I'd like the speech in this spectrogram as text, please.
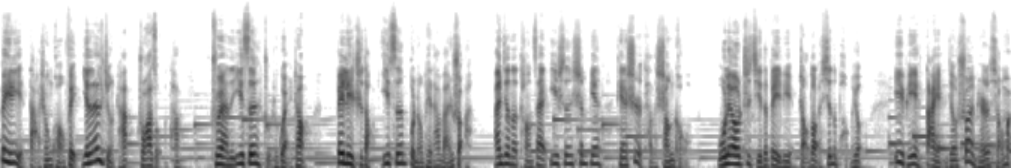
贝利大声狂吠，引来了警察，抓走了他。出院的伊森拄着拐杖，贝利知道伊森不能陪他玩耍，安静的躺在伊森身边，舔舐他的伤口。无聊至极的贝利找到了新的朋友，一匹大眼睛、双眼皮的小马。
